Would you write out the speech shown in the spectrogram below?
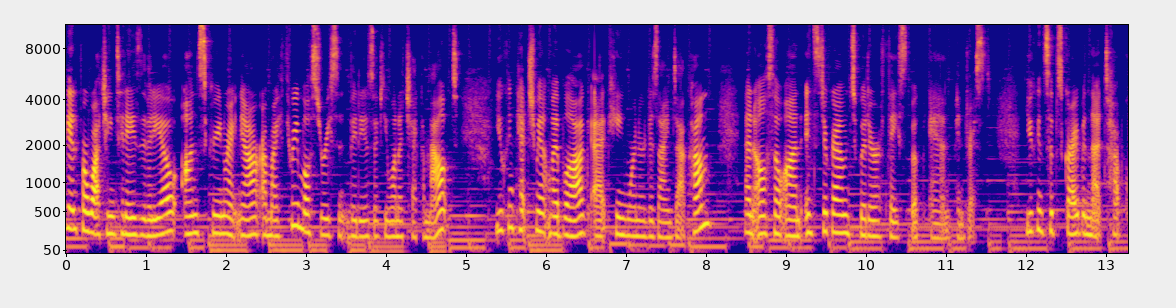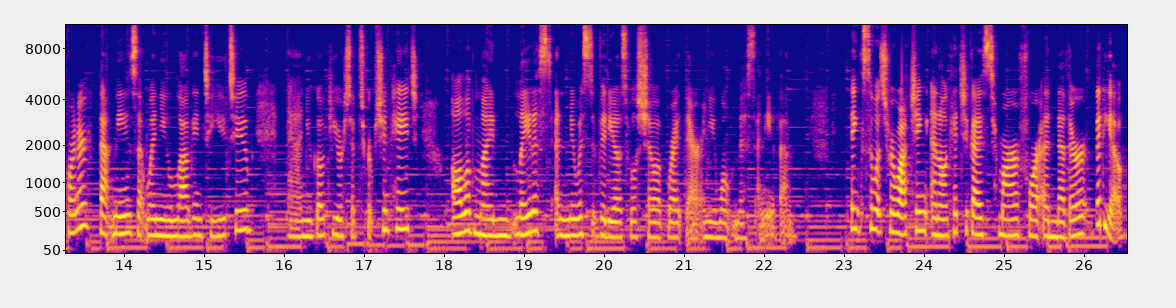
Again for watching today's video. On screen right now are my three most recent videos if you want to check them out. You can catch me at my blog at kwernerdesign.com and also on Instagram, Twitter, Facebook, and Pinterest. You can subscribe in that top corner. That means that when you log into YouTube and you go to your subscription page, all of my latest and newest videos will show up right there and you won't miss any of them. Thanks so much for watching and I'll catch you guys tomorrow for another video.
